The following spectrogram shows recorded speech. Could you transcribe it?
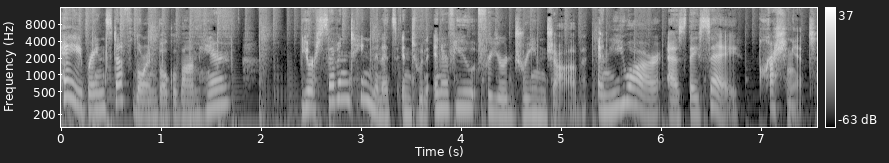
Hey, Brain Stuff, Lauren Vogelbaum here. You're 17 minutes into an interview for your dream job, and you are, as they say, crushing it.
